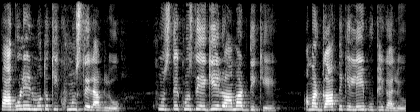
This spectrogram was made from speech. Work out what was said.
পাগলের মতো কি খুঁজতে লাগল। খুঁজতে খুঁজতে এগিয়ে এলো আমার দিকে। আমার গা থেকে লেপ উঠে গেল।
